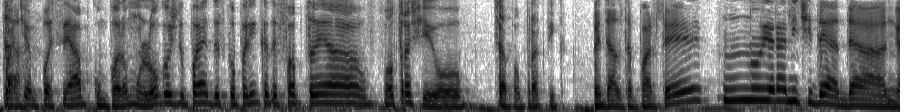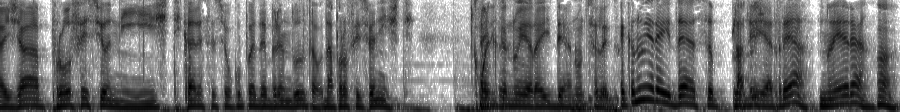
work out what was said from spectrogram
Da. Facem pe SEAP, cumpărăm un logo și după aia descoperim că de fapt ăia o trag și o țeapă, practic. Pe de altă parte, nu era nici ideea de a angaja profesioniști care să se ocupe de brandul tău, dar profesioniști. Cum adică, adică nu era ideea? Nu înțeleg. Adică nu era ideea să plătești... A, nu era? Nu era. A.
